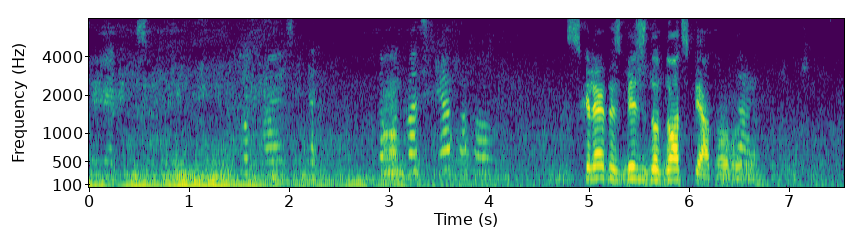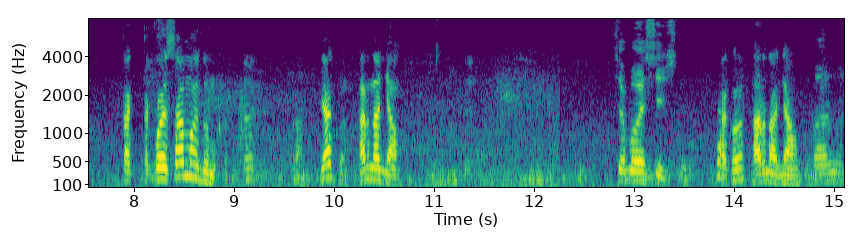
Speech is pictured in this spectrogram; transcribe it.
це якесь обмеження. Тому 25-го схиляєтесь більше до 25-го грудня. Так, такої самої думки? Так. Дякую. Гарного дня. 7 січня. Дякую. Гарного дня. Гарно.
